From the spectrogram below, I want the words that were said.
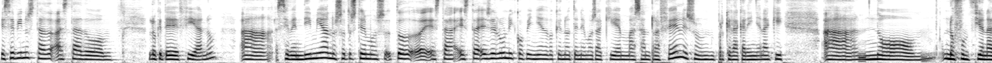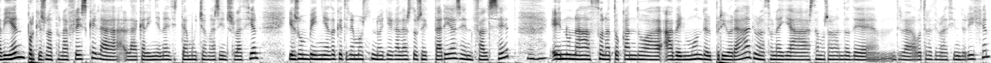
Ese vino ha estado, ha estado, lo que te decía, ¿no? Ah, se vendimia. Nosotros tenemos todo, esta, esta es el único viñedo que no tenemos aquí en San Rafael, es un, porque la cariñena aquí uh, no, no, funciona bien porque es una zona fresca y la, la, cariñena necesita mucha más insolación. Y es un viñedo que tenemos, no llega a las dos hectáreas en Falset, en una zona tocando a, a Belmont del Priorat, una zona ya, estamos hablando de, de la otra denominación de origen.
